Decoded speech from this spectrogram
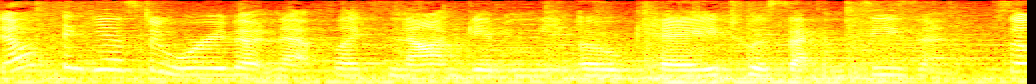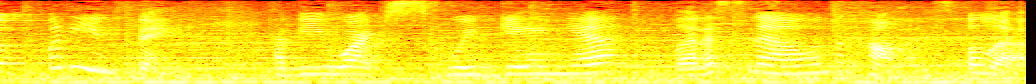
don't think he has to worry about Netflix not giving the okay to a second season. So, what do you think? Have you watched Squid Game yet? Let us know in the comments below.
